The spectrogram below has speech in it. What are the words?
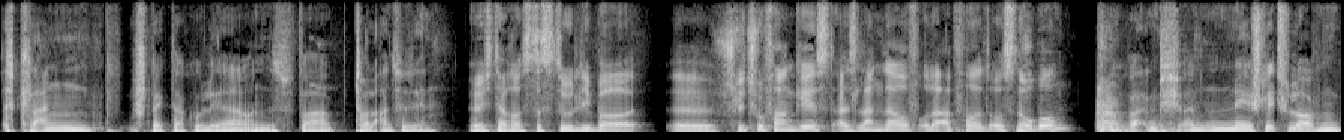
Es klang spektakulär und es war toll anzusehen. Höre ich daraus, dass du lieber äh, Schlittschuh fahren gehst als Langlauf oder Abfahrt oder Snowboarden? Nee, Schlittschuhlaufen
